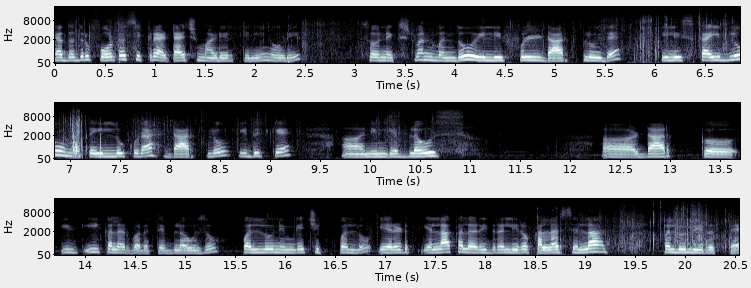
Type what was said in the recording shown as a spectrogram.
ಯಾವುದಾದ್ರೂ ಫೋಟೋ ಸಿಕ್ಕರೆ ಅಟ್ಯಾಚ್ ಮಾಡಿರ್ತೀನಿ ನೋಡಿ. ಸೊ ನೆಕ್ಸ್ಟ್ ಒನ್ ಬಂದು ಇಲ್ಲಿ ಫುಲ್ ಡಾರ್ಕ್ ಬ್ಲೂ ಇದೆ. ಇಲ್ಲಿ ಸ್ಕೈ ಬ್ಲೂ ಮತ್ತು ಇಲ್ಲೂ ಕೂಡ ಡಾರ್ಕ್ ಬ್ಲೂ ಇದಕ್ಕೆ ನಿಮಗೆ ಬ್ಲೌಸ್ ಡಾರ್ಕ್ ಈ ಕಲರ್ ಬರುತ್ತೆ ಬ್ಲೌಸು ಪಲ್ಲು ನಿಮಗೆ ಚಿಕ್ಕ ಪಲ್ಲು. ಎರಡು, ಎಲ್ಲ ಕಲರ್ ಇದರಲ್ಲಿರೋ ಕಲರ್ಸ್ ಎಲ್ಲ ಪಲ್ಲುಲಿರುತ್ತೆ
